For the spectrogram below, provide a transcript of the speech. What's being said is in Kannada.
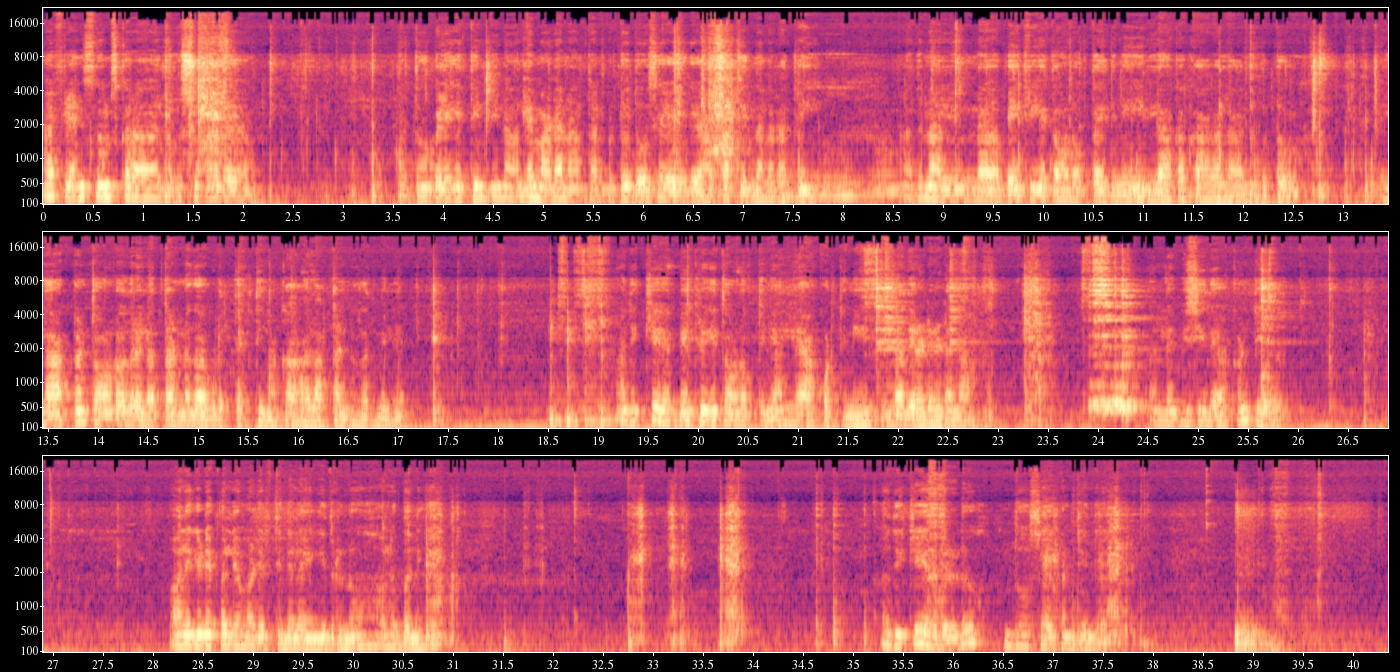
ಹಾಯ್ ಫ್ರೆಂಡ್ಸ್, ನಮಸ್ಕಾರ. ಎಲ್ರಿಗೂ ಶುಭೋದಯ. ಮತ್ತು ಬೆಳಗ್ಗೆ ತಿಂಡಿನ ಅಲ್ಲೇ ಮಾಡೋಣ ಅಂತ ಅಂದ್ಬಿಟ್ಟು ದೋಸೆಗೆ ಹಾಕಿದ್ನಲ್ಲ ರಾತ್ರಿ. ಅದನ್ನು ಅಲ್ಲಿನ ಬೇಕ್ರಿಗೆ ತೊಗೊಂಡೋಗ್ತಾ ಇದ್ದೀನಿ. ಇಲ್ಲಿ ಹಾಕೋಕ್ಕಾಗಲ್ಲ ಅಂದ್ಬಿಟ್ಟು. ಇಲ್ಲಿ ಹಾಕ್ಕೊಂಡು ತೊಗೊಂಡೋದ್ರೆ ಎಲ್ಲ ತಣ್ಣಗಾಗ್ಬಿಡುತ್ತೆ. ತಿನ್ನೋಕ್ಕಾಗಲ್ಲ ತಣ್ಣಗಾದ್ಮೇಲೆ. ಅದಕ್ಕೆ ಬೇಕ್ರಿಗೆ ತೊಗೊಂಡೋಗ್ತೀನಿ ಅಲ್ಲೇ ಹಾಕ್ಕೊಡ್ತೀನಿ ತಿನ್ನೋದು ಎರಡೆರಡಲ್ಲ. ಅಲ್ಲೇ ಬಿಸಿದೆ ಹಾಕೊಂಡು ತಿನ್ನೋದು. ಆಲೂಗೆಡ್ಡೆ ಪಲ್ಯ ಮಾಡಿರ್ತೀನಲ್ಲ ಹೆಂಗಿದ್ರು ಆಲೂ ಬನ್ನಿಗೆ ಅದಕ್ಕೆ ಎರಡೆರಡು ದೋಸೆ ಹಾಕೊಂಡು ತಿಂದರೆ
